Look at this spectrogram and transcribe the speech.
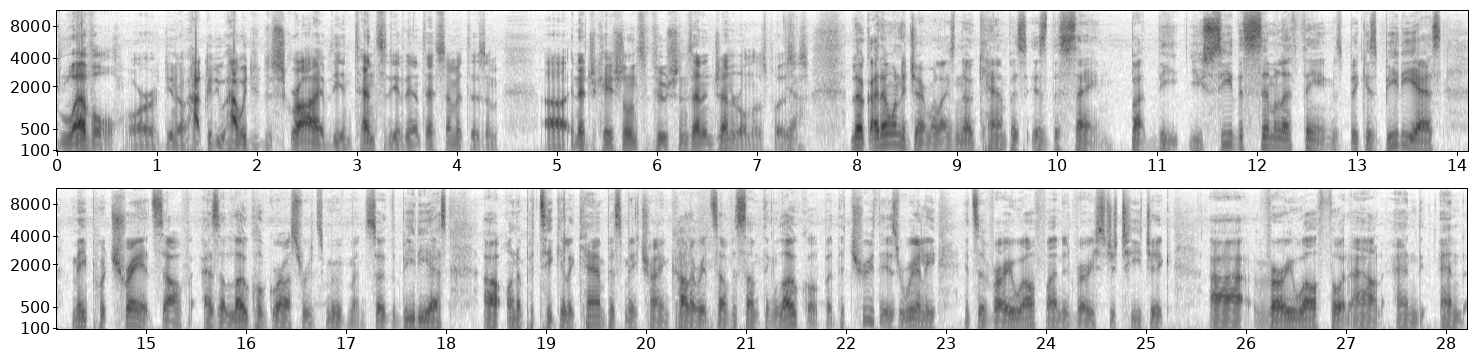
level, or you know, how could you how would you describe the intensity of the anti-Semitism uh, in educational institutions and in general in those places? Yeah. Look, I don't want to generalize. No campus is the same, but the you see the similar themes because BDS may portray itself as a local grassroots movement. So the BDS uh, on a particular campus may try and color itself as something local, but the truth is really it's a very well funded, very strategic, uh, very well thought out, and and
